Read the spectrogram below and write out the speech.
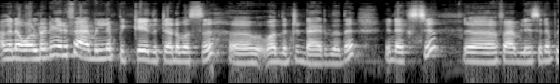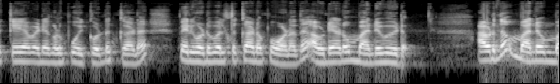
അങ്ങനെ ഓൾറെഡി ഒരു ഫാമിലിനെ പിക്ക് ചെയ്തിട്ടാണ് ബസ് വന്നിട്ടുണ്ടായിരുന്നത്. നെക്സ്റ്റ് ഫാമിലീസിനെ പിക്ക് ചെയ്യാൻ വേണ്ടി ഞങ്ങൾ പോയിക്കൊണ്ട് നിൽക്കുകയാണ് പെരുകോട് പോലത്തേക്കാണ് പോണത്. അവിടെയാണ് ഉമ്മാന്റെ വീട്. അവിടുന്ന് ഉമ്മാന്റെ ഉമ്മ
